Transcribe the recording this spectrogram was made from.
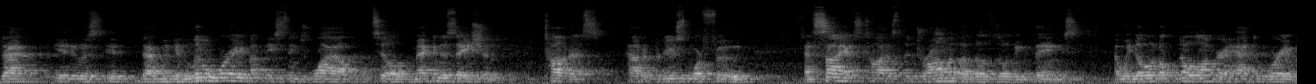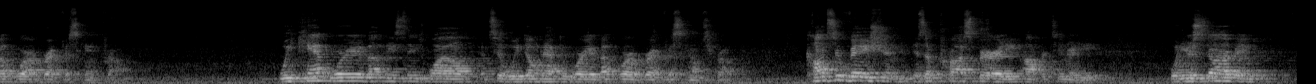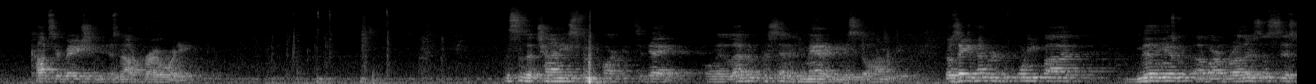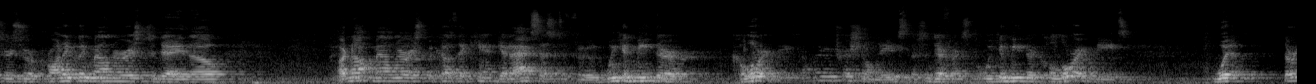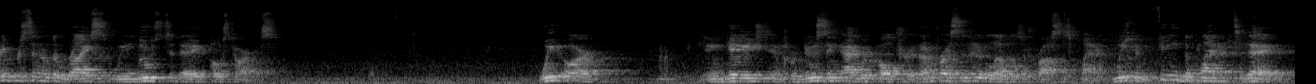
that it was it, that we can little worry about these things wild until mechanization taught us how to produce more food, and science taught us the drama of those living things, and we no, no longer had to worry about where our breakfast came from. We can't worry about these things wild until we don't have to worry about where our breakfast comes from. Conservation is a prosperity opportunity. When you're starving, conservation is not a priority. This is a Chinese food market today. Only 11% of humanity is still hungry. Those 845 million of our brothers and sisters who are chronically malnourished today, though, are not malnourished because they can't get access to food. We can meet their caloric needs, not their nutritional needs, there's a difference, but we can meet their caloric needs with 30% of the rice we lose today post-harvest. We are engaged in producing agriculture at unprecedented levels across this planet. We can feed the planet today.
